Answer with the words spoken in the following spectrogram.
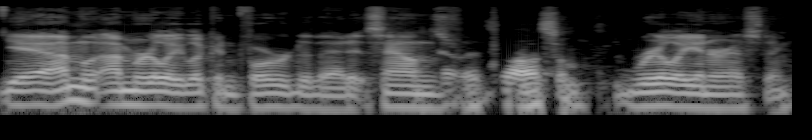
yeah, I'm I'm really looking forward to that. It sounds yeah, that's awesome. Really interesting.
